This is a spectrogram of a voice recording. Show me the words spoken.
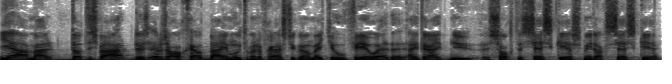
Ja, maar dat is waar. Dus er zou geld bij moeten. Maar de vraag is natuurlijk wel een beetje hoeveel. Hè. Hij draait nu s ochtends zes keer, s middags zes keer.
